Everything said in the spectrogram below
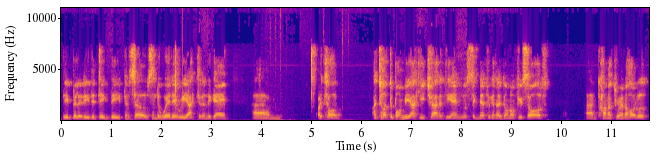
the ability to dig deep themselves and the way they reacted in the game. Um, I thought I thought the Bundee Aki chat at the end was significant. I don't know if you saw it. Um, Connacht were in a huddle,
